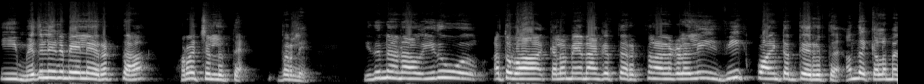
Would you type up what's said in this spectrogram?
ಈ ಮೆದುಳಿನ ಮೇಲೆ ರಕ್ತ ಹೊರಚೆಲ್ಲುತ್ತೆ ಇದರಲ್ಲಿ. ಇದನ್ನು ನಾವು ಇದು ಅಥವಾ ಕೆಲವೊಮ್ಮೆ ಏನಾಗುತ್ತೆ, ರಕ್ತನಾಳಗಳಲ್ಲಿ ವೀಕ್ ಪಾಯಿಂಟ್ ಅಂತ ಇರುತ್ತೆ. ಅಂದರೆ ಕೆಲವೊಮ್ಮೆ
